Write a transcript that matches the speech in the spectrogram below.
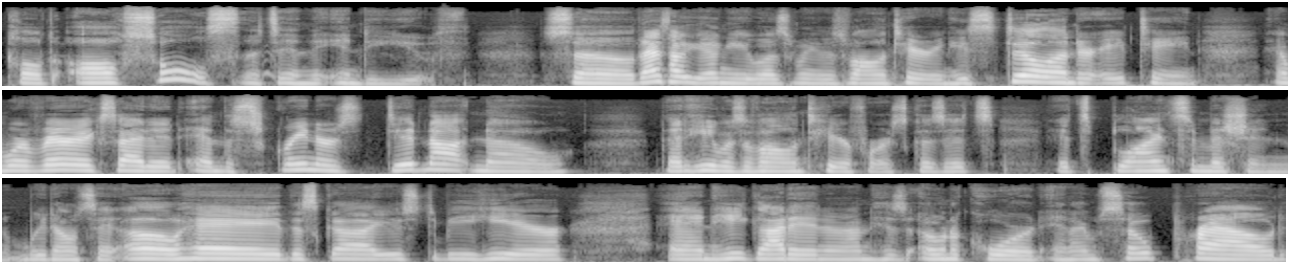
called All Souls that's in the Indie Youth. So that's how young he was when he was volunteering. He's still under 18. And we're very excited. And the screeners did not know that he was a volunteer for us because it's it's blind submission. We don't say, "Oh, hey, this guy used to be here," and he got in on his own accord. And I'm so proud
